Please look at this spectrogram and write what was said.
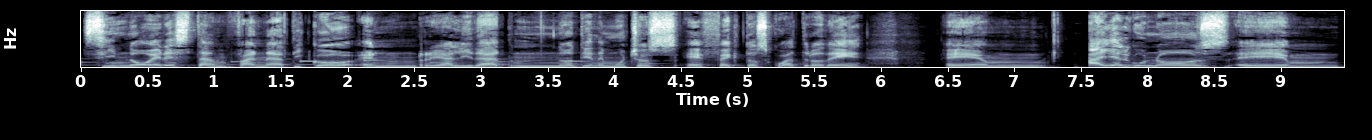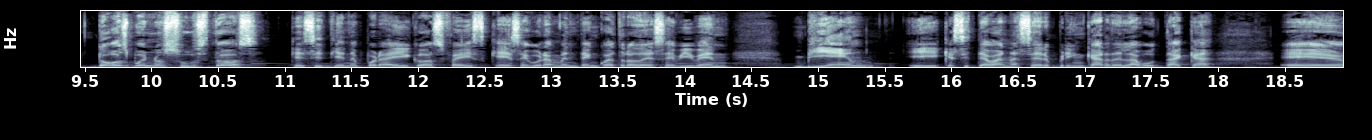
Si no eres tan fanático, en realidad no tiene muchos efectos 4D. Em, hay algunos, em, dos buenos sustos que sí tiene por ahí Ghostface, que seguramente en 4D se viven bien y que sí te van a hacer brincar de la butaca. Eh,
